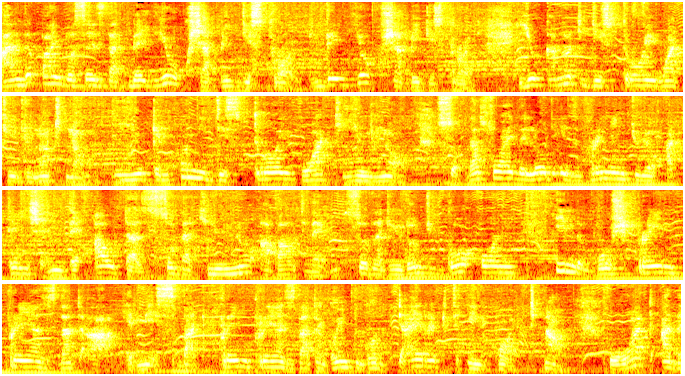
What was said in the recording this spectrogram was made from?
and the Bible says that the yoke shall be destroyed. The yoke shall be destroyed. You cannot destroy what you do not know. You can only destroy what you know. So that's why the Lord is bringing to your attention the outers so that you know about them, so that you don't go on in the bush praying prayers that are amiss, but praying prayers that are going to go direct in point. Now, what are the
